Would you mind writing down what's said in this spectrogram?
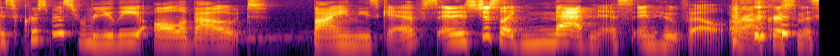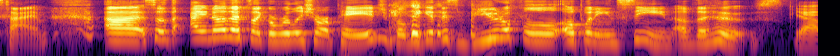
"Is Christmas really all about?" buying these gifts and it's just like madness in Whoville around Christmas time. Uh, so th- I know that's like a really short page, but we get this beautiful opening scene of the Who's. Yeah,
